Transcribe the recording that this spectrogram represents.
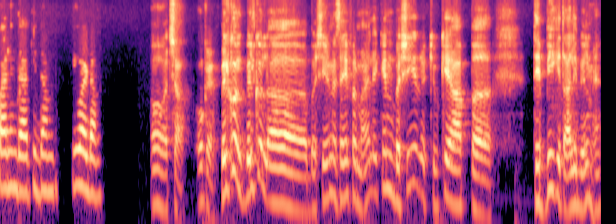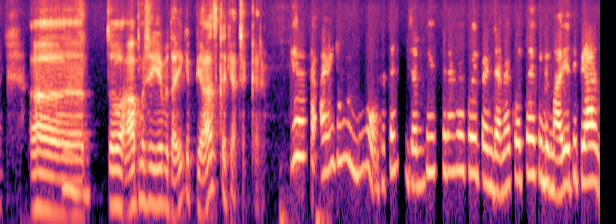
calling that dumb. You are dumb. ओह अच्छा ओके बिल्कुल बिल्कुल बशीर ने सही फरमाया लेकिन बशीर क्योंकि आप तिब्बी की तालिब इल्म हैं तो आप मुझे ये बताइए कि प्याज का क्या चक्कर है Yeah, I don't know. पता नहीं जब भी इस तरह का कोई पेंडेमिक होता है कोई बीमारी आती प्याज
